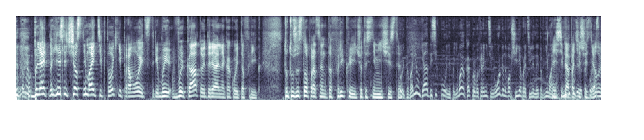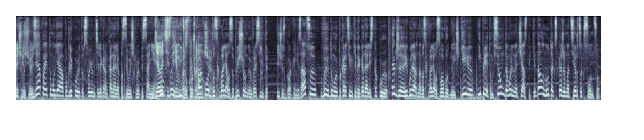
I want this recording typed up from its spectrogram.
Блять, ну если что снимает тиктоки и проводит стримы в ВК, то это реально какой-то фрик. Тут уже сто процентов фрик и что-то с ним нечисто. Ой, говорил, я до сих пор не понимаю, как правоохранительные органы вообще не обратили на это внимание. Я себя потише сделаю чуть-чуть. Нельзя, поэтому я опубликую это в своем телеграм-канале по ссылочке в описании. Делайте Ну, стрим просто громче. Он восхвалял запрещенную в России террористическую организацию. Вы, думаю, по картинке догадались, какую. Также регулярно восхвалял свободную Ичкерию и при этом всем довольно часто кидал, ну так скажем, от сердца к солнцу.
